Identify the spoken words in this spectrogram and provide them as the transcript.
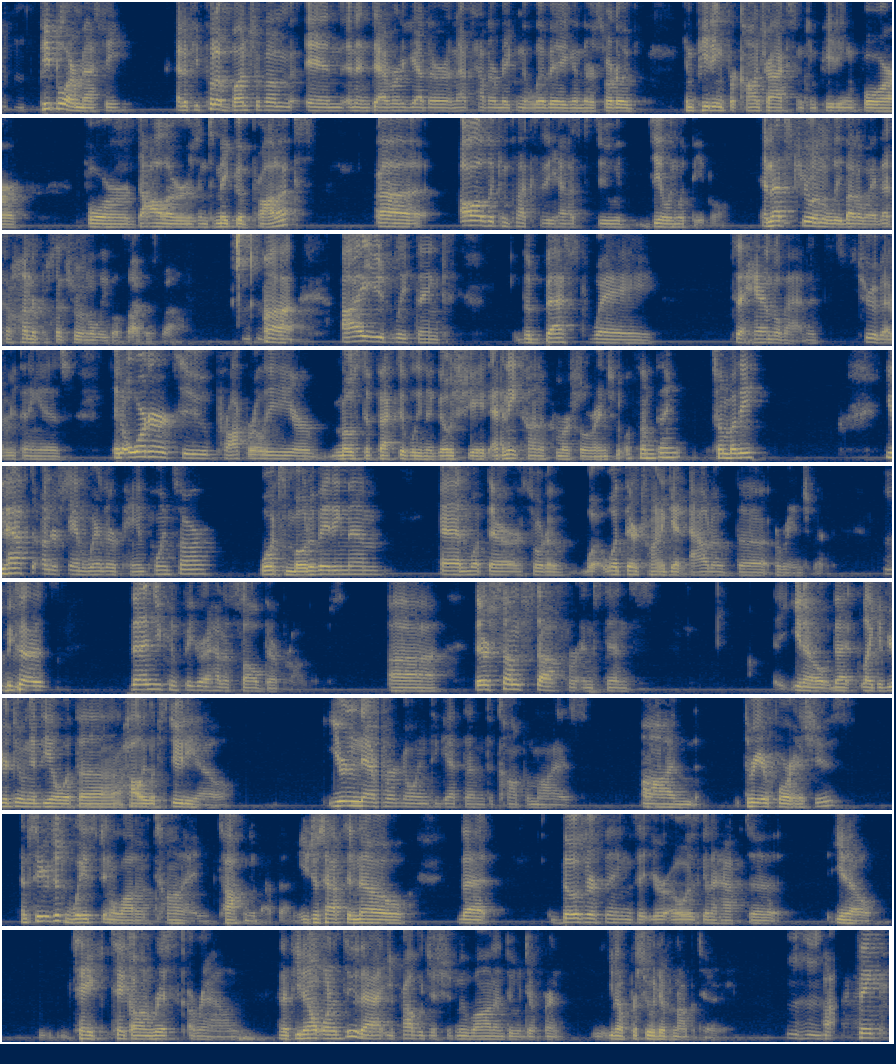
Mm-hmm. people are messy. And if you put a bunch of them in an endeavor together and that's how they're making a living and they're sort of competing for contracts and competing for for dollars and to make good products. Uh, all the complexity has to do with dealing with people, and that's true in the legal. By the way, that's 100% true on the legal side as well. Mm-hmm. Uh, I usually think the best way to handle that, and it's true of everything, is in order to properly or most effectively negotiate any kind of commercial arrangement with something, somebody, you have to understand where their pain points are, what's motivating them, and what they're sort of what, what they're trying to get out of the arrangement. Mm-hmm. Because then you can figure out how to solve their problems. Uh, there's some stuff, for instance, you know, that like if you're doing a deal with a Hollywood studio, you're never going to get them to compromise on three or four issues and so you're just wasting a lot of time talking about them. You just have to know that those are things that you're always going to have to, you know, take take on risk around. And if you don't want to do that, you probably just should move on and do a different, you know, pursue a different opportunity. Mm-hmm. I think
